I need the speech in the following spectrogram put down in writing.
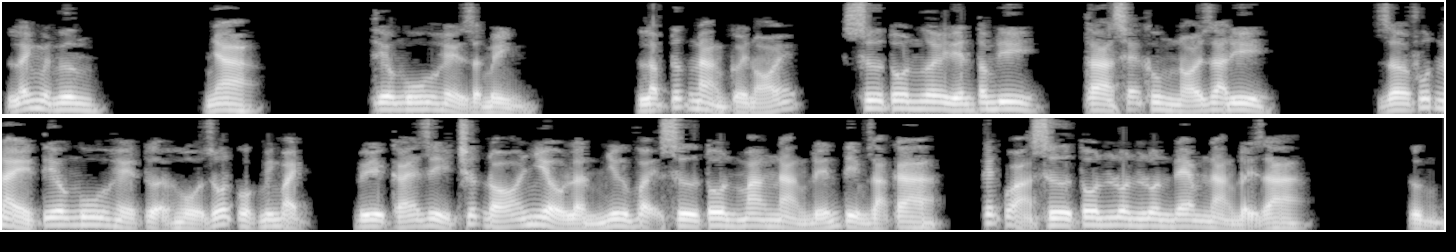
Lãnh nguyệt ngưng, nha. Tiêu ngu hề giật mình. Lập tức nàng cười nói, sư tôn ngươi yên tâm đi, ta sẽ không nói ra đi. Giờ phút này tiêu ngu hề tựa hồ rốt cuộc minh bạch, vì cái gì trước đó nhiều lần như vậy sư tôn mang nàng đến tìm dạ ca, kết quả sư tôn luôn luôn đem nàng đẩy ra. Ừng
